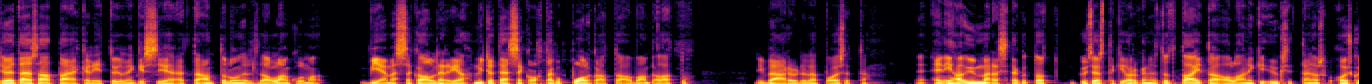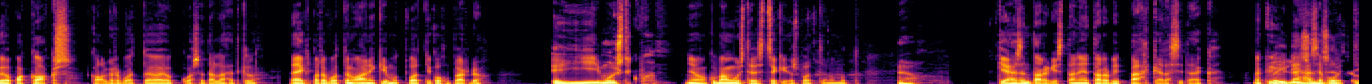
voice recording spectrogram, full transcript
Joo, ja tämä saattaa ehkä liittyä jotenkin siihen, että Antto Lundilta ollaan kuulemma viemässä kalderia nyt jo tässä kohtaa, kun puoli kautta on vaan pelattu, niin vääryydellä pois, että en ihan ymmärrä sitä, kun tuot kyseisestäkin organisaatiota taitaa olla ainakin yksittäin, olisiko jopa kaksi kaldervoittajaa joukkueessa tällä hetkellä. On voittanut ainakin, mutta voittiko Huberdo? Ei muistikuva. Joo, kun mä muistelin, että sekin olisi voittanut, mutta Joo. kiehän sen tarkistaa, niin ei tarvitse pähkäillä sitä. Eikä. No kyllähän se voitti.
